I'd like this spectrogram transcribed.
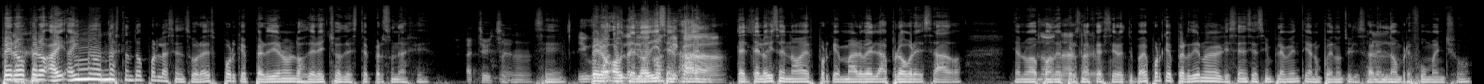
Pero, pero ahí, ahí no, no es tanto por la censura, es porque perdieron los derechos de este personaje. Ah, chucha. Sí. Igual Pero o te lo dicen, ah, te, te lo dicen no es porque Marvel ha progresado. Ya no va a No, poner personajes ver. estereotipados. Es porque perdieron la licencia, simplemente ya no pueden utilizar el nombre Fu Manchu.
